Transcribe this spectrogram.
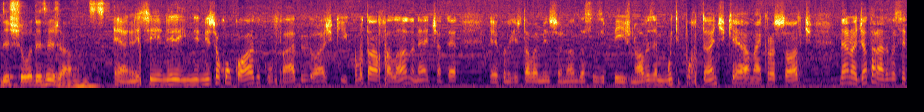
deixou a desejar, mas. É, nesse, nisso eu concordo com o Fábio. Eu acho que, como eu tava falando, né? Tinha até. É, quando a gente estava mencionando dessas IPs novas, é muito importante que a Microsoft. Né, não adianta nada você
